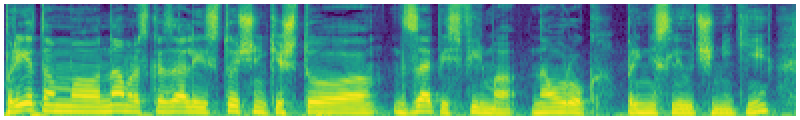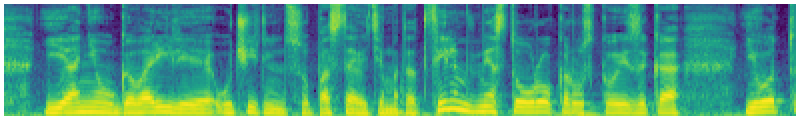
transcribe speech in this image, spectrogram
При этом э, нам рассказали источники, что запись фильма на урок принесли ученики, и они уговорили учительницу поставить им этот фильм вместо урока русского языка. И вот,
